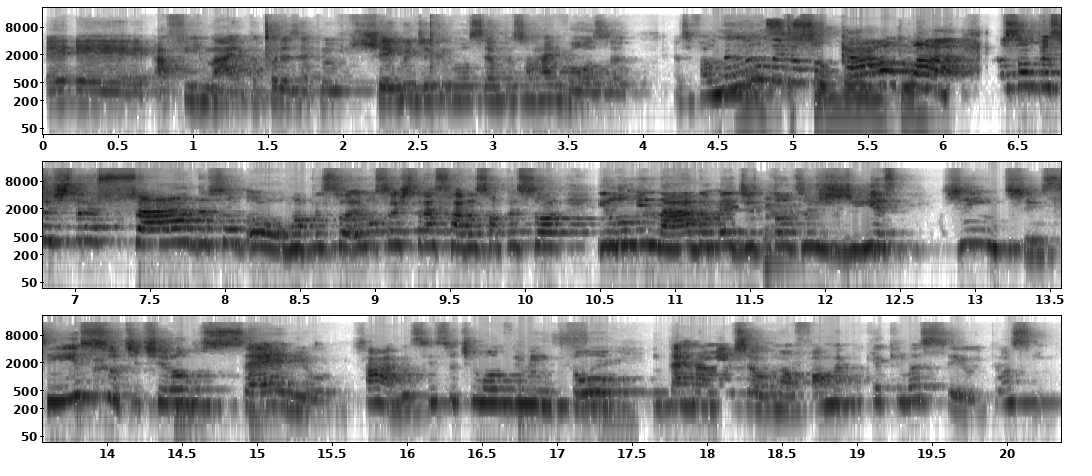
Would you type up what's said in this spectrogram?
É, é, afirmar. Então, por exemplo, eu chego e digo que você é uma pessoa raivosa. Aí você fala, não, Nossa, mas eu sou calma, muito. eu sou uma pessoa estressada, eu sou oh, uma pessoa, eu não sou estressada, eu sou uma pessoa iluminada, eu medito todos os dias. Gente, se isso te tirou do sério, sabe? Se isso te movimentou Sim. internamente de alguma forma, é porque aquilo é seu. Então, assim,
